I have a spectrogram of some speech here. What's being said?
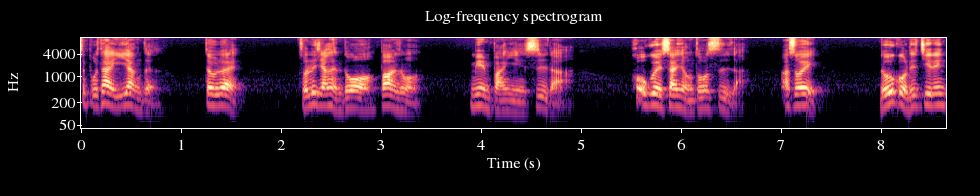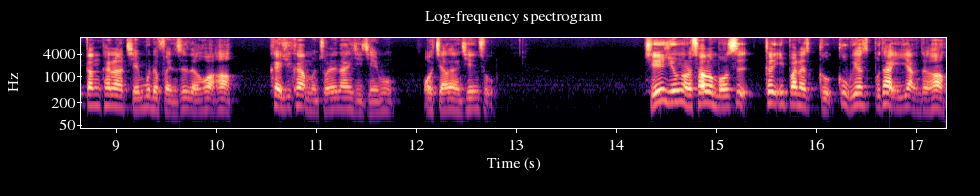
是不太一样的，对不对？昨天讲很多，包含什么？面板也是的，后贵三雄都是的啊。所以，如果你今天刚看到节目的粉丝的话，哈，可以去看我们昨天那一期节目，我讲得很清楚。景气循环的操作模式跟一般的股股票是不太一样的哈。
